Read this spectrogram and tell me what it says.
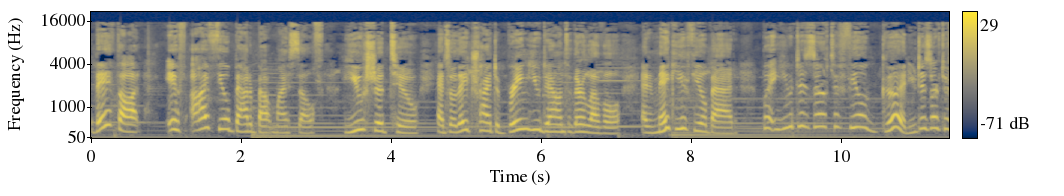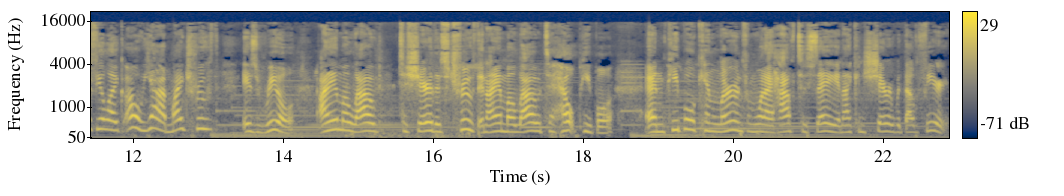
They thought, if I feel bad about myself, you should too. And so they tried to bring you down to their level and make you feel bad. But you deserve to feel good. You deserve to feel like, oh yeah, my truth is real. I am allowed to share this truth and I am allowed to help people. And people can learn from what I have to say and I can share it without fear.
